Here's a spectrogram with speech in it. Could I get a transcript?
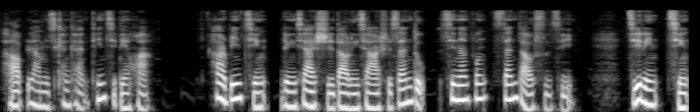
好，让我们一起看看天气变化。哈尔滨晴，零下十到零下二十三度，西南风三到四级。吉林晴。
